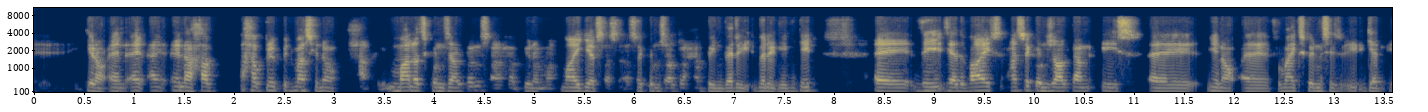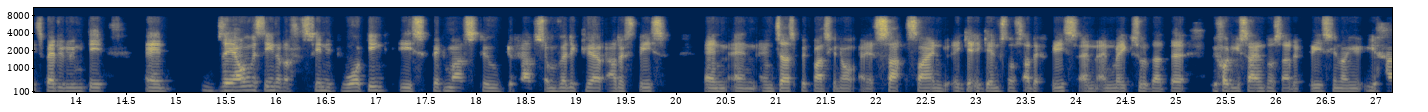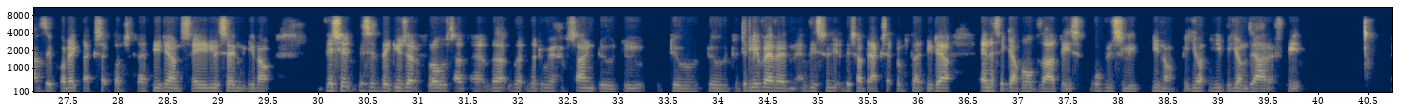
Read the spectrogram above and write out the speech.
you know and, and and I have I have pretty much, you know, managed consultants. I have, you know, my years as, as a consultant have been very, very limited. Uh, the the advice as a consultant is, uh, you know, uh, from my experiences, again, it's very limited. And the only thing that I've seen it working is pretty much to, to have some very clear RFPs and and and just because you know uh, sign against those RFPs and and make sure that the, before you sign those RFPs, you know you, you have the correct acceptance criteria and say, listen, you know, this is this is the user flows that uh, that, that we have signed to to to to, to deliver, and, and this these are the acceptance criteria. Anything above that is obviously you know beyond beyond the RFP.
